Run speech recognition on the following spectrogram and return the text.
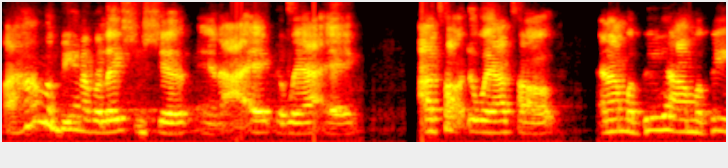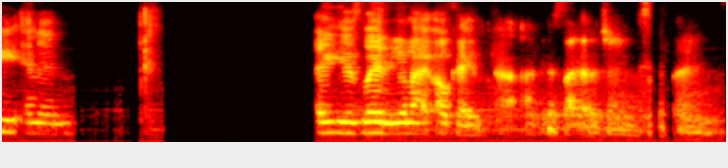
well, I'm gonna be in a relationship and I act the way I act, I talk the way I talk, and I'm gonna be how I'm gonna be, and then eight years later you're like, okay, I guess I gotta change some things.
